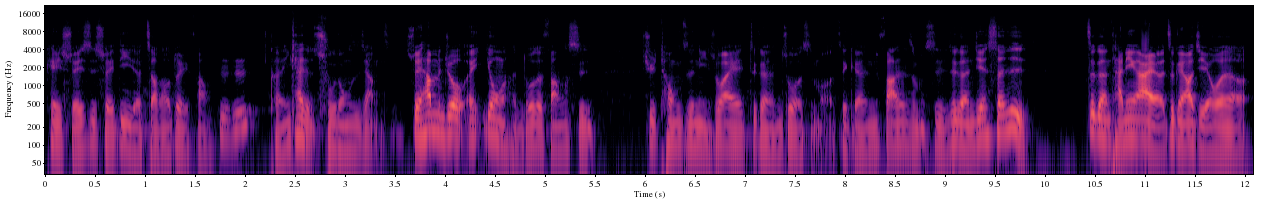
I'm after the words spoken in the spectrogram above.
可以随时随地的找到对方。嗯哼，可能一开始初衷是这样子，所以他们就诶用了很多的方式。去通知你说，哎，这个人做了什么？这个人发生什么事？这个人今天生日，这个人谈恋爱了，这个人要结婚了，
